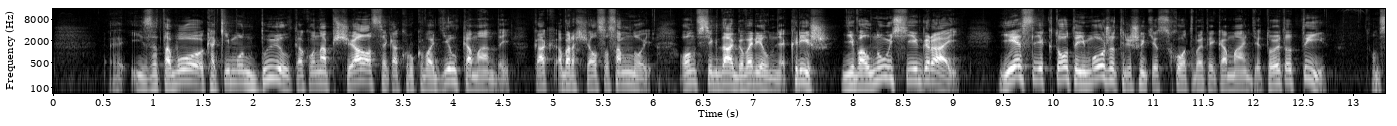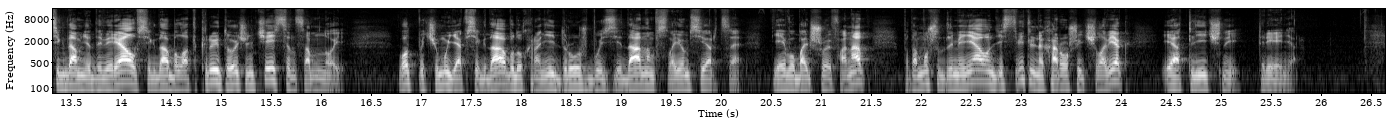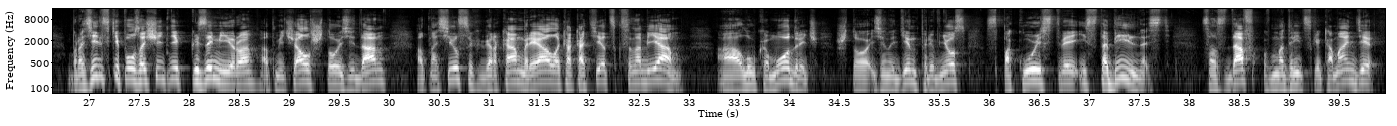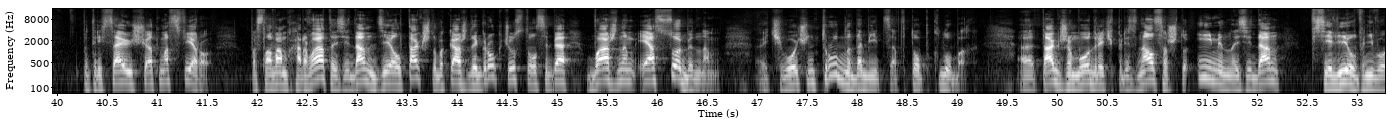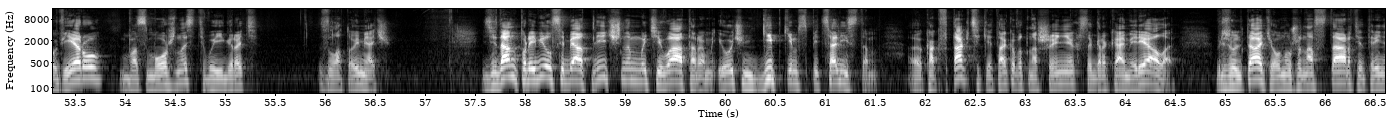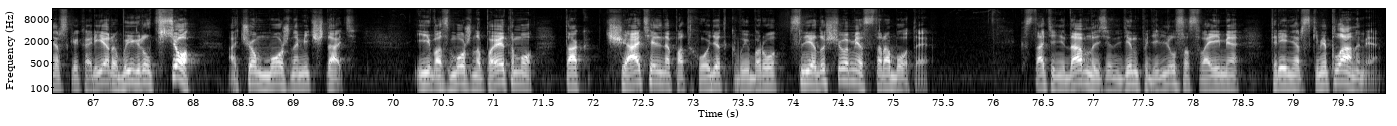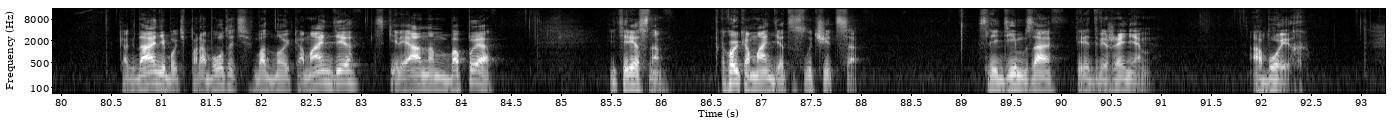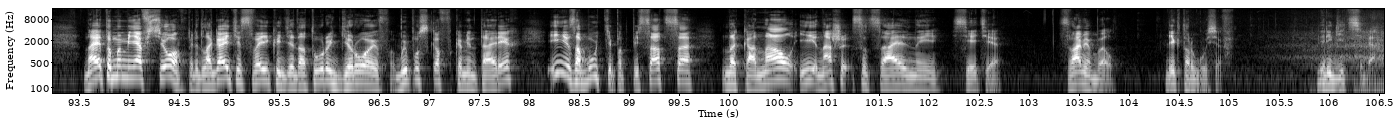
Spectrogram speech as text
Э, из-за того, каким он был, как он общался, как руководил командой, как обращался со мной. Он всегда говорил мне, Криш, не волнуйся, играй. Если кто-то и может решить исход в этой команде, то это ты. Он всегда мне доверял, всегда был открыт и очень честен со мной. Вот почему я всегда буду хранить дружбу с Зиданом в своем сердце. Я его большой фанат, потому что для меня он действительно хороший человек и отличный тренер. Бразильский полузащитник Каземиро отмечал, что Зидан относился к игрокам Реала как отец к сыновьям, а Лука Модрич, что Зинедин привнес спокойствие и стабильность, создав в мадридской команде потрясающую атмосферу – по словам Хорвата, Зидан делал так, чтобы каждый игрок чувствовал себя важным и особенным, чего очень трудно добиться в топ-клубах. Э, также Модрич признался, что именно Зидан вселил в него веру, возможность выиграть золотой мяч. Зидан проявил себя отличным мотиватором и очень гибким специалистом, э, как в тактике, так и в отношениях с игроками Реала. В результате он уже на старте тренерской карьеры выиграл все, о чем можно мечтать. И, возможно, поэтому так тщательно подходят к выбору следующего места работы. Кстати, недавно Зинедин поделился своими тренерскими планами. Когда-нибудь поработать в одной команде с Килианом Бапе. Интересно, в какой команде это случится? Следим за передвижением обоих. На этом у меня все. Предлагайте свои кандидатуры героев выпусков в комментариях. И не забудьте подписаться на канал и наши социальные сети. С вами был Виктор Гусев. Берегите себя.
